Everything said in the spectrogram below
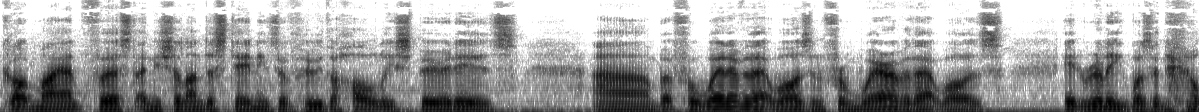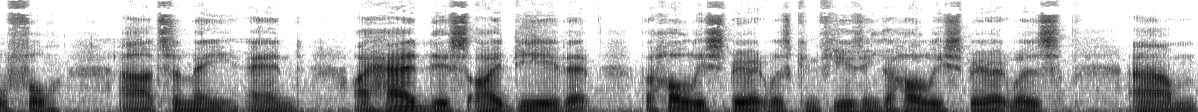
got my first initial understandings of who the Holy Spirit is. Um, but for whatever that was and from wherever that was, it really wasn't helpful uh, to me. And I had this idea that the Holy Spirit was confusing. The Holy Spirit was um,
